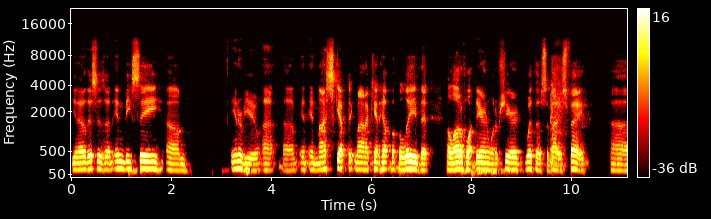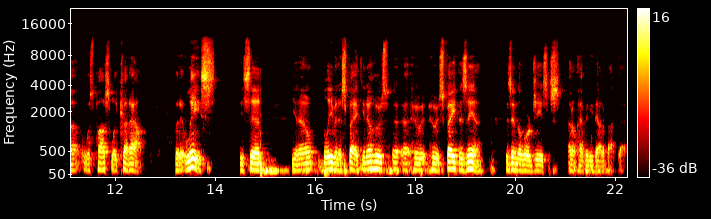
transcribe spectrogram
you know, this is an NBC um, interview. Uh, um, in, in my skeptic mind, I can't help but believe that a lot of what Darren would have shared with us about his faith uh, was possibly cut out. But at least he said, you know, believe in his faith. You know who's uh, uh, who who his faith is in is in the Lord Jesus. I don't have any doubt about that.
